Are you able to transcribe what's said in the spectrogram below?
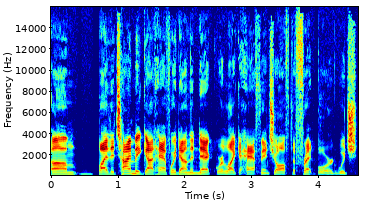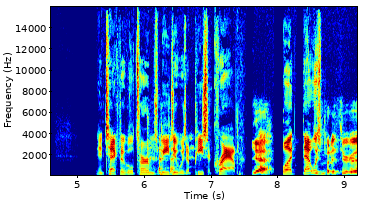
um, by the time it got halfway down the neck, were like a half inch off the fretboard, which in technical terms means it was a piece of crap. Yeah, But that was just put it through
